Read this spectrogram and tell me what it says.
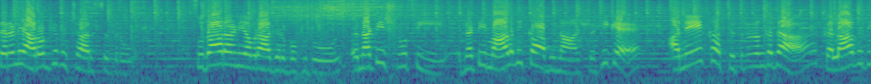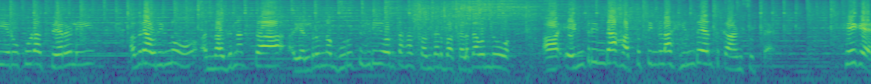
ತೆರಳಿ ಆರೋಗ್ಯ ವಿಚಾರಿಸಿದ್ರು. ಸುಧಾರಾಣಿ ಅವರಾಗಿರಬಹುದು, ನಟಿ ಶ್ರುತಿ, ನಟಿ ಮಾಳವಿಕಾ ಅವಿನಾಶ್, ಹೀಗೆ ಅನೇಕ ಚಿತ್ರರಂಗದ ಕಲಾವಿದೆಯರು ಕೂಡ ತೆರಳಿ, ಅಂದ್ರೆ ಅವರಿನ್ನೂ ನಗ್ನತ್ತ ಎಲ್ಲರನ್ನ ಗುರುತು ಹಿಡಿಯುವಂತಹ ಸಂದರ್ಭ ಕಳೆದ ಒಂದು ಎಂಟರಿಂದ ಹತ್ತು ತಿಂಗಳ ಹಿಂದೆ ಅಂತ ಕಾಣಿಸುತ್ತೆ. ಹೀಗೆ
